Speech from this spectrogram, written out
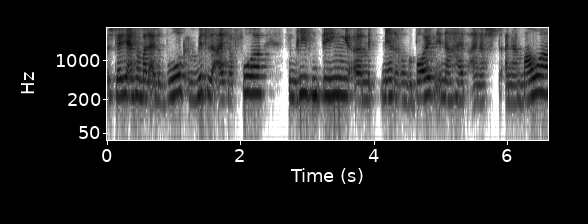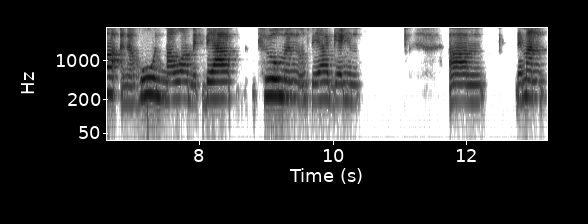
stell dir einfach mal eine Burg im Mittelalter vor, so ein Riesending äh, mit mehreren Gebäuden innerhalb einer, einer Mauer, einer hohen Mauer mit Wehrtürmen und Wehrgängen. Ähm, wenn man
